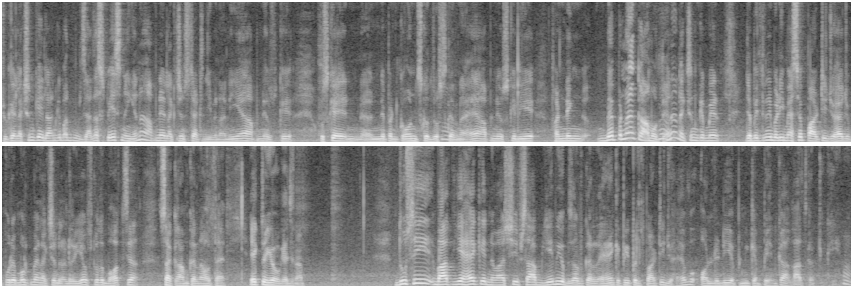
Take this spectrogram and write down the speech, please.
क्योंकि इलेक्शन के ऐलान के बाद ज़्यादा स्पेस नहीं है ना। आपने इलेक्शन स्ट्रेटजी बनानी है आपने उसके उसके निप एंड कॉन्स को दुरुस्त करना है आपने उसके लिए फंडिंग बेपना काम होते हैं ना इलेक्शन के में। जब इतनी बड़ी मैसिव पार्टी जो है जो पूरे मुल्क में इलेक्शन लड़ रही है उसको तो बहुत सा सा काम करना होता है। एक तो ये हो गया जनाब। दूसरी बात यह है कि नवाज़ शरीफ साहब ये भी ऑब्ज़र्व कर रहे हैं कि पीपल्स पार्टी जो है वो ऑलरेडी अपनी कैंपेन का आगाज़ कर चुकी है।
